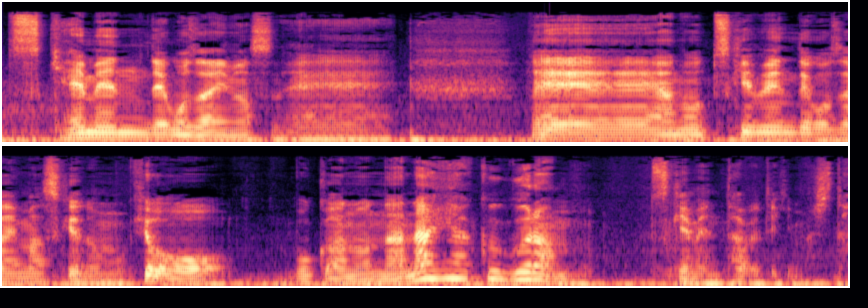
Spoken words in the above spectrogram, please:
つけ麺でございますね。えー、あの、つけ麺でございますけども、今日、僕あの、700g つけ麺食べてきました。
